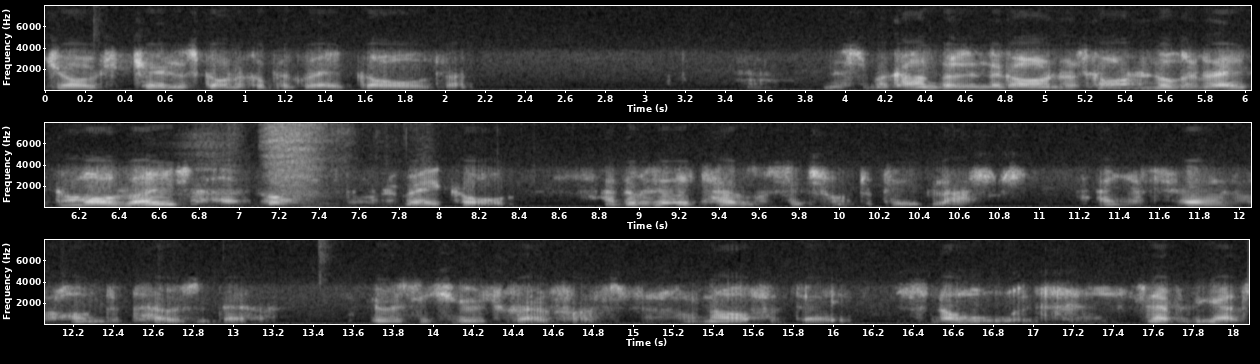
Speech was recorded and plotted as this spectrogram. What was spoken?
George Taylor scored a couple of great goals, and Mr. McConville in the corner scored another great goal, right? And a great goal, and there was eight thousand six hundred people at it, and you hundred thousand there. It was a huge crowd for us. It was an awful day, snow and and everything else.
